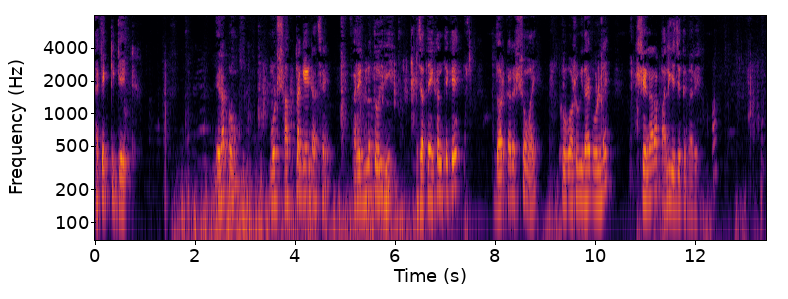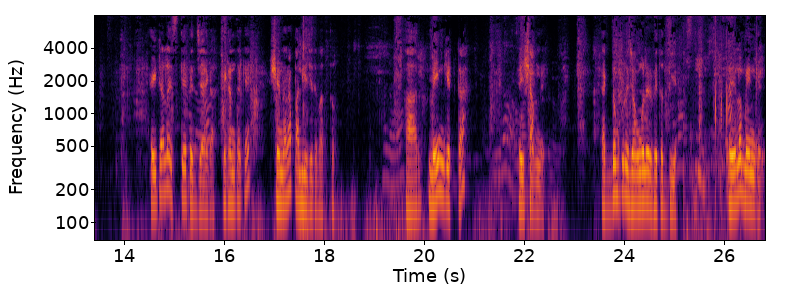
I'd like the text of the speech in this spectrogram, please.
এক একটি গেট। এরকম মোট সাতটা গেট আছে, আর এগুলো তৈরি যাতে এখান থেকে দরকারের সময় খুব অসুবিধায় পড়লে সেনারা পালিয়ে যেতে পারে। এইটা হলো স্কেপের জায়গা। এখান থেকে সেনারা পালিয়ে যেতে পারতো আর মেইন গেটটা এই সামনে। একদম পুরো জঙ্গলের ভেতর দিয়ে। এই হলো মেইন গেট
